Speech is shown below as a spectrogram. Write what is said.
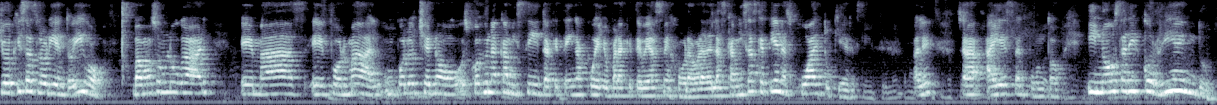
yo quizás lo oriento, hijo, vamos a un lugar eh, más eh, formal, un poloche no, escoge una camisita que tenga cuello para que te veas mejor. Ahora, de las camisas que tienes, ¿cuál tú quieres? ¿Vale? O sea, ahí está el punto. Y no salir corriendo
